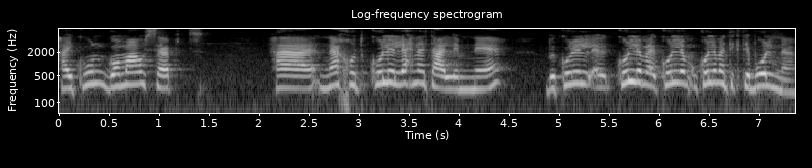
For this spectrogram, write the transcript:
هيكون جمعة وسبت. هناخد كل اللي إحنا اتعلمناه بكل كل ما كل كل ما تكتبوا لنا.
